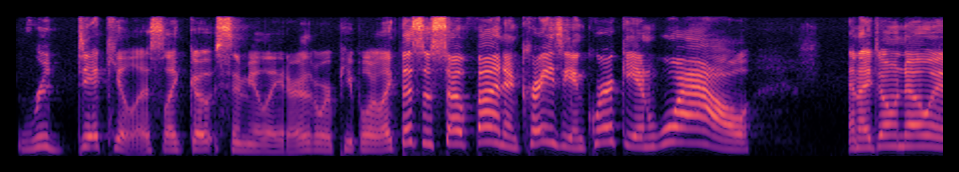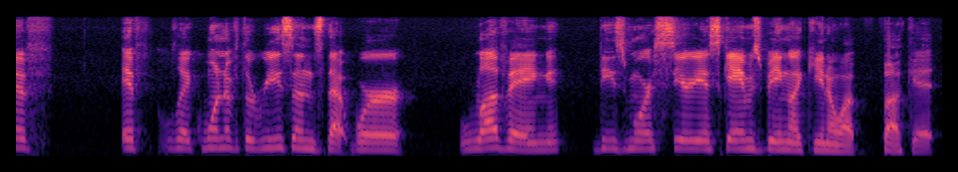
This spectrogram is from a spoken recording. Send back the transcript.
ridiculous, like Goat Simulator, where people are like, "This is so fun and crazy and quirky and wow." And I don't know if if like one of the reasons that we're loving these more serious games being like, you know what, fuck it,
